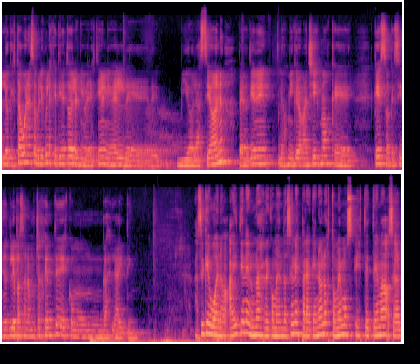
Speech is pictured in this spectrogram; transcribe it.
lo que está bueno de esa película es que tiene todos los niveles. Tiene el nivel de, de violación, pero tiene los micromachismos que, que eso, que si no le pasan a mucha gente es como un gaslighting. Así que bueno, ahí tienen unas recomendaciones para que no nos tomemos este tema. O sea,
